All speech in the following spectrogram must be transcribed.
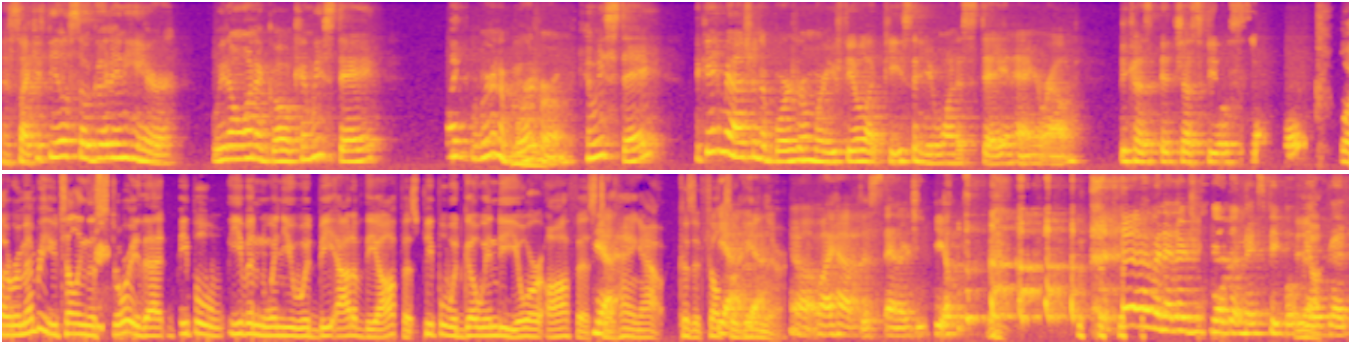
it's like it feels so good in here. We don't want to go. Can we stay? Like we're in a mm-hmm. boardroom. Mm. can we stay? You can imagine a boardroom where you feel like peace and you want to stay and hang around? Because it just feels so well, I remember you telling the story that people, even when you would be out of the office, people would go into your office yeah. to hang out because it felt yeah, so good yeah. in there. Oh, I have this energy field. I have an energy field that makes people feel good.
